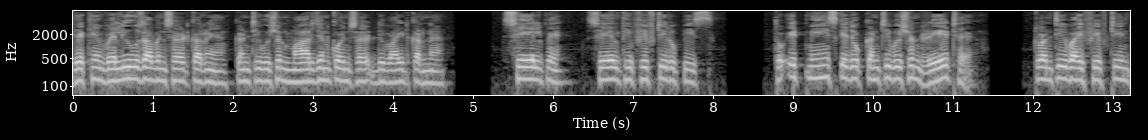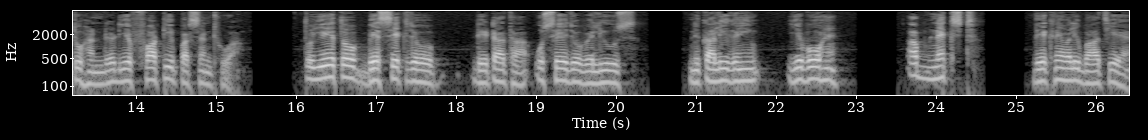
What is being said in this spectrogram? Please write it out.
دیکھیں ویلیوز آپ انسرٹ کر رہے ہیں۔ کنٹریبیوشن مارجن کو انسرٹ ڈیوائڈ کرنا ہے۔ سیل پہ سیل تھی ففٹی روپیز تو اٹ مینس کہ جو کنٹریبیوشن ریٹ ہے twenty by fifteen to hundred یہ فورٹی پرسینٹ ہوا۔ تو یہ تو بیسک جو ڈیٹا تھا، اس سے جو ویلیوز نکالی گئیں، یہ وہ ہیں۔ اب نیکسٹ دیکھنے والی بات یہ ہے۔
